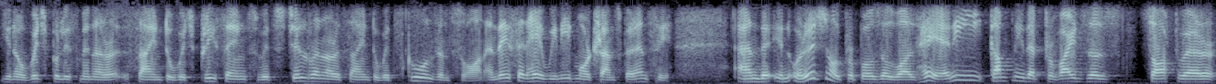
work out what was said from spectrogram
you know which policemen are assigned to which precincts, which children are assigned to which schools, and so on. And they said, hey, we need more transparency. And the original proposal was, hey, any company that provides us software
